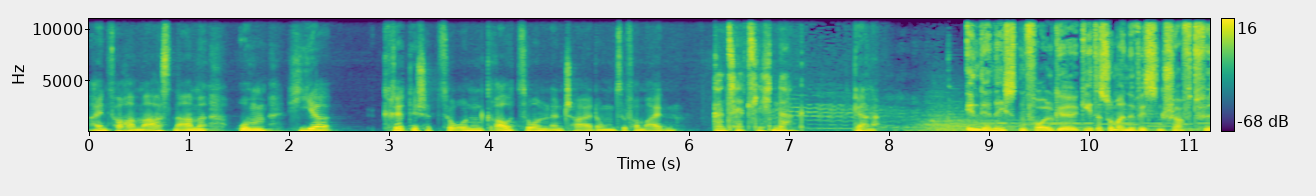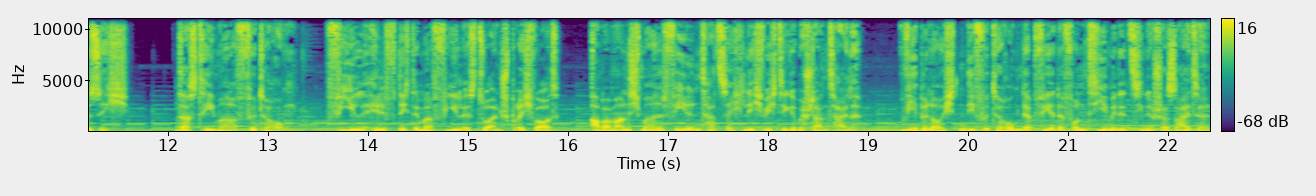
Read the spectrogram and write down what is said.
einfache Maßnahme, um hier kritische Zonen, Grauzonenentscheidungen zu vermeiden. Ganz herzlichen Dank. Gerne. In der nächsten Folge geht es um eine Wissenschaft für sich. Das Thema Fütterung. Viel hilft nicht immer viel ist so ein Sprichwort, aber manchmal fehlen tatsächlich wichtige Bestandteile. Wir beleuchten die Fütterung der Pferde von tiermedizinischer Seite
